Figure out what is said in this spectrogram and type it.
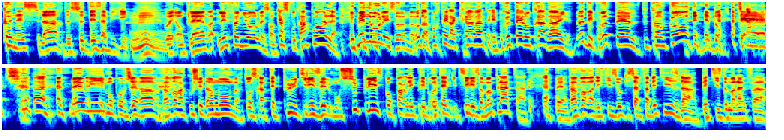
connaissent l'art de se déshabiller. Oui, en clair, les feignants les en casse foutre à poil. Mais nous, les hommes, on doit porter la cravate et les bretelles au travail. Euh, Des bretelles, tu te rends compte? Mais donc, tête Mais oui, mon pauvre Gérard, va voir accoucher d'un môme. T'oseras peut-être plus utiliser le mot supplice pour parler de tes bretelles qui te scient les omoplates. Va voir à des physios qui s'alphabétisent, là. Bêtise de mal alpha.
